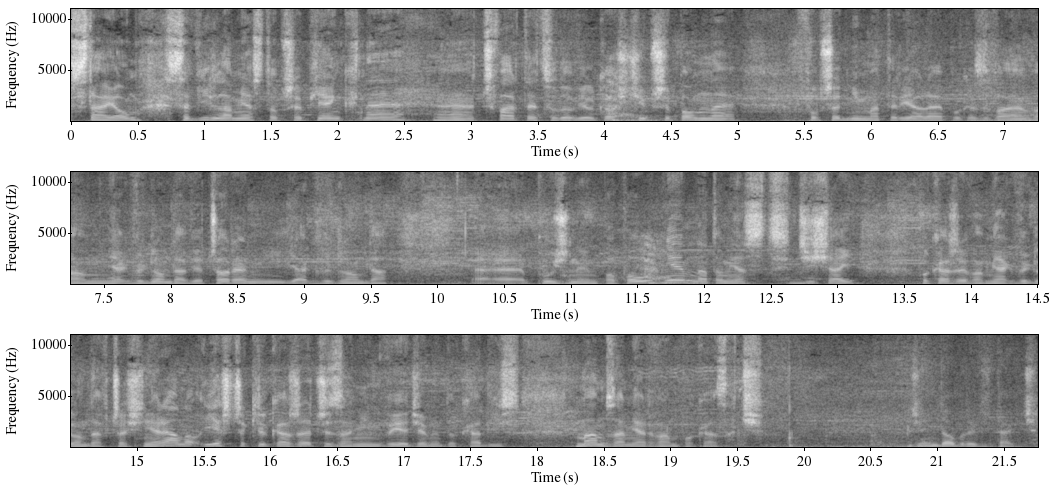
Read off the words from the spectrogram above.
wstają. Sevilla miasto przepiękne, e, czwarte co do wielkości. Przypomnę, w poprzednim materiale pokazywałem Wam jak wygląda wieczorem i jak wygląda e, późnym popołudniem, natomiast dzisiaj pokażę Wam jak wygląda wcześnie rano. Jeszcze kilka rzeczy zanim wyjedziemy do Cadiz mam zamiar Wam pokazać. Dzień dobry, witajcie.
